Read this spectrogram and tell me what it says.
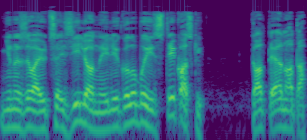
не называются зеленые или голубые стрекозки? То-то и оно-то.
